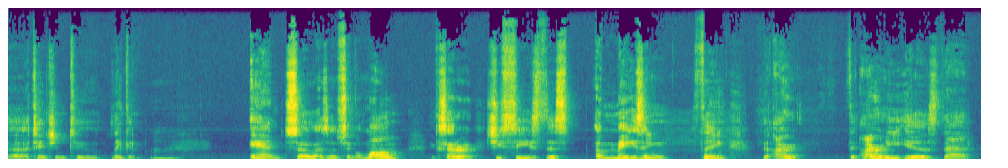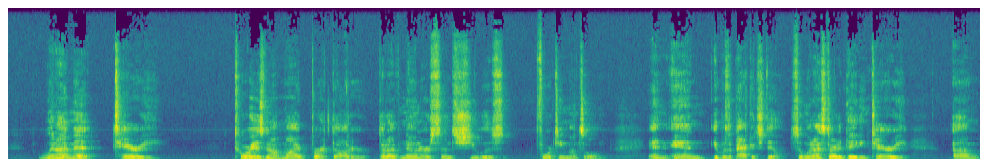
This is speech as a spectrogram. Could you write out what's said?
uh, attention to Lincoln. And so, as a single mom, etc., she sees this amazing thing. The, ir- the irony is that when I met Terry, Tori is not my birth daughter, but I've known her since she was 14 months old. And, and it was a package deal. So when I started dating Terry, um,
